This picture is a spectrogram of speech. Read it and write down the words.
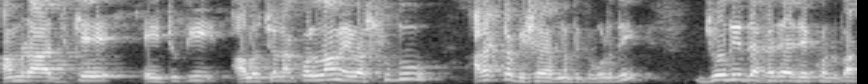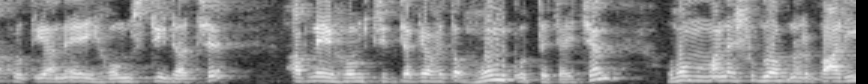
আমরা আজকে এইটুকুই আলোচনা করলাম। এবার শুধু আরেকটা বিষয় আপনাদেরকে বলে দিই। যদি দেখা যায় রেকর্ড বা খতিয়ানে এই হোমস্টিড আছে, আপনি এই হোমস্টিডটাকে হয়তো হোম করতে চাইছেন। হোম মানে শুধু আপনার বাড়ি।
